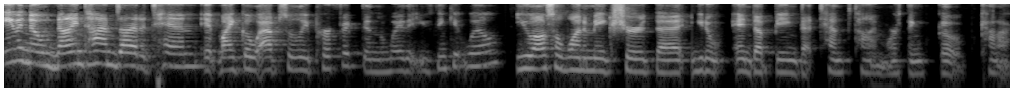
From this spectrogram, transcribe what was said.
Even though nine times out of 10, it might go absolutely perfect in the way that you think it will, you also want to make sure that you don't end up being that 10th time where things go kind of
